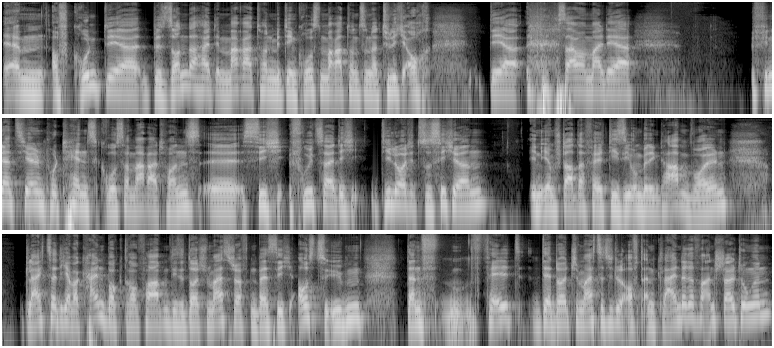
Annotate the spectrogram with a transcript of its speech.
ähm, aufgrund der Besonderheit im Marathon mit den großen Marathons und natürlich auch der, sagen wir mal, der finanziellen Potenz großer Marathons, äh, sich frühzeitig die Leute zu sichern in ihrem Starterfeld, die sie unbedingt haben wollen gleichzeitig aber keinen Bock drauf haben, diese deutschen Meisterschaften bei sich auszuüben, dann fällt der deutsche Meistertitel oft an kleinere Veranstaltungen.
